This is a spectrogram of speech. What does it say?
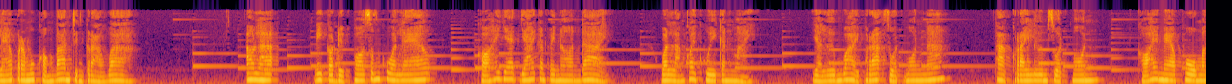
แล้วประมุขของบ้านจึงกล่าวว่า เอาละ นี่ก็ดึกพอสมควรแล้ว ขอให้แยกย้ายกันไปนอนได้ วันหลังค่อยคุยกันใหม่ อย่าลืมไหว้พระสวดมนต์นะ ถ้าใครลืมสวดมนต์ ขอให้แมวโพงมา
